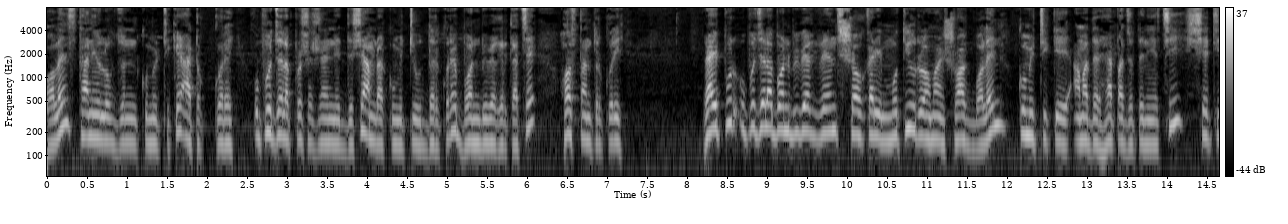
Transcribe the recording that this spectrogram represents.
বলেন, স্থানীয় লোকজন কুমিরটিকে আটক করে উপজেলা প্রশাসনের নির্দেশে আমরা কুমিরটি উদ্ধার করে বন বিভাগের কাছে হস্তান্তর করি। রায়পুর উপজেলা বন বিভাগ রেঞ্জ সহকারী মতিউর রহমান সোহাগ বলেন কুমিরটিকে আমাদের হেফাজতে নিয়েছি, সেটি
